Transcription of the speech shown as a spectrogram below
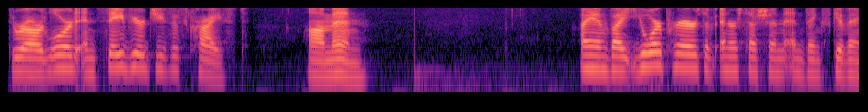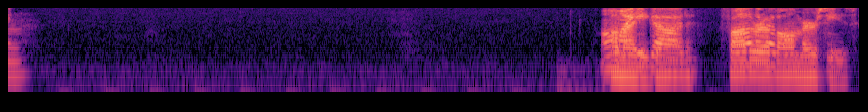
Through our Lord and Savior Jesus Christ. Amen. I invite your prayers of intercession and thanksgiving. Almighty God, Father of all mercies,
